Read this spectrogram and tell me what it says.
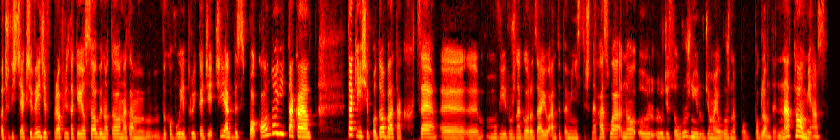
Oczywiście, jak się wejdzie w profil takiej osoby, no to ona tam wychowuje trójkę dzieci, jakby spoko. No i taka tak jej się podoba, tak chce, y, y, mówi różnego rodzaju antyfeministyczne hasła. No, ludzie są różni, ludzie mają różne poglądy. Natomiast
